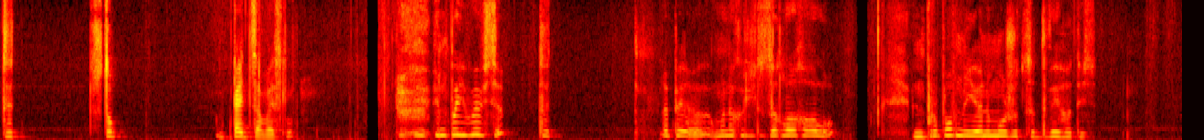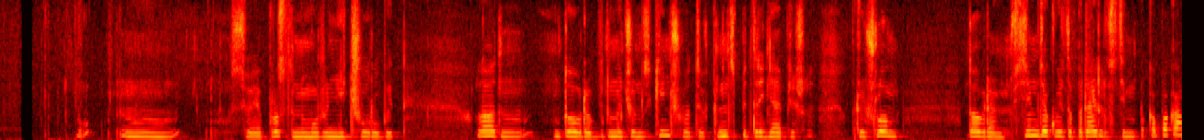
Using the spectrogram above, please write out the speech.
Ти. Стоп. Опять зависло. Він появився. Ти... Опять мене заглагало. Він пропав, але я не можу це двигатись. Ну, Все, я просто не можу нічого робити. Ладно, ну, добре, буду на чому закінчувати. В принципі, три дня пішло. Добре, всім дякую за перегляд, всім пока-пока.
